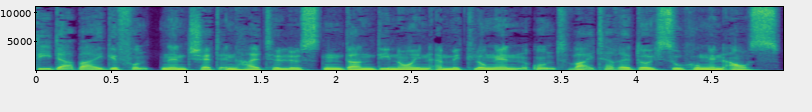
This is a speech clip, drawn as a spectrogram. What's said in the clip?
die dabei gefundenen Chatinhalte lösten dann die neuen Ermittlungen und weitere Durchsuchungen aus.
